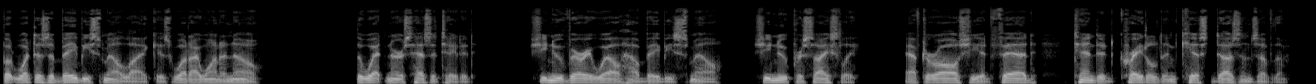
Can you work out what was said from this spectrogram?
But what does a baby smell like is what I want to know. The wet nurse hesitated. She knew very well how babies smell. She knew precisely. After all, she had fed, tended, cradled, and kissed dozens of them.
